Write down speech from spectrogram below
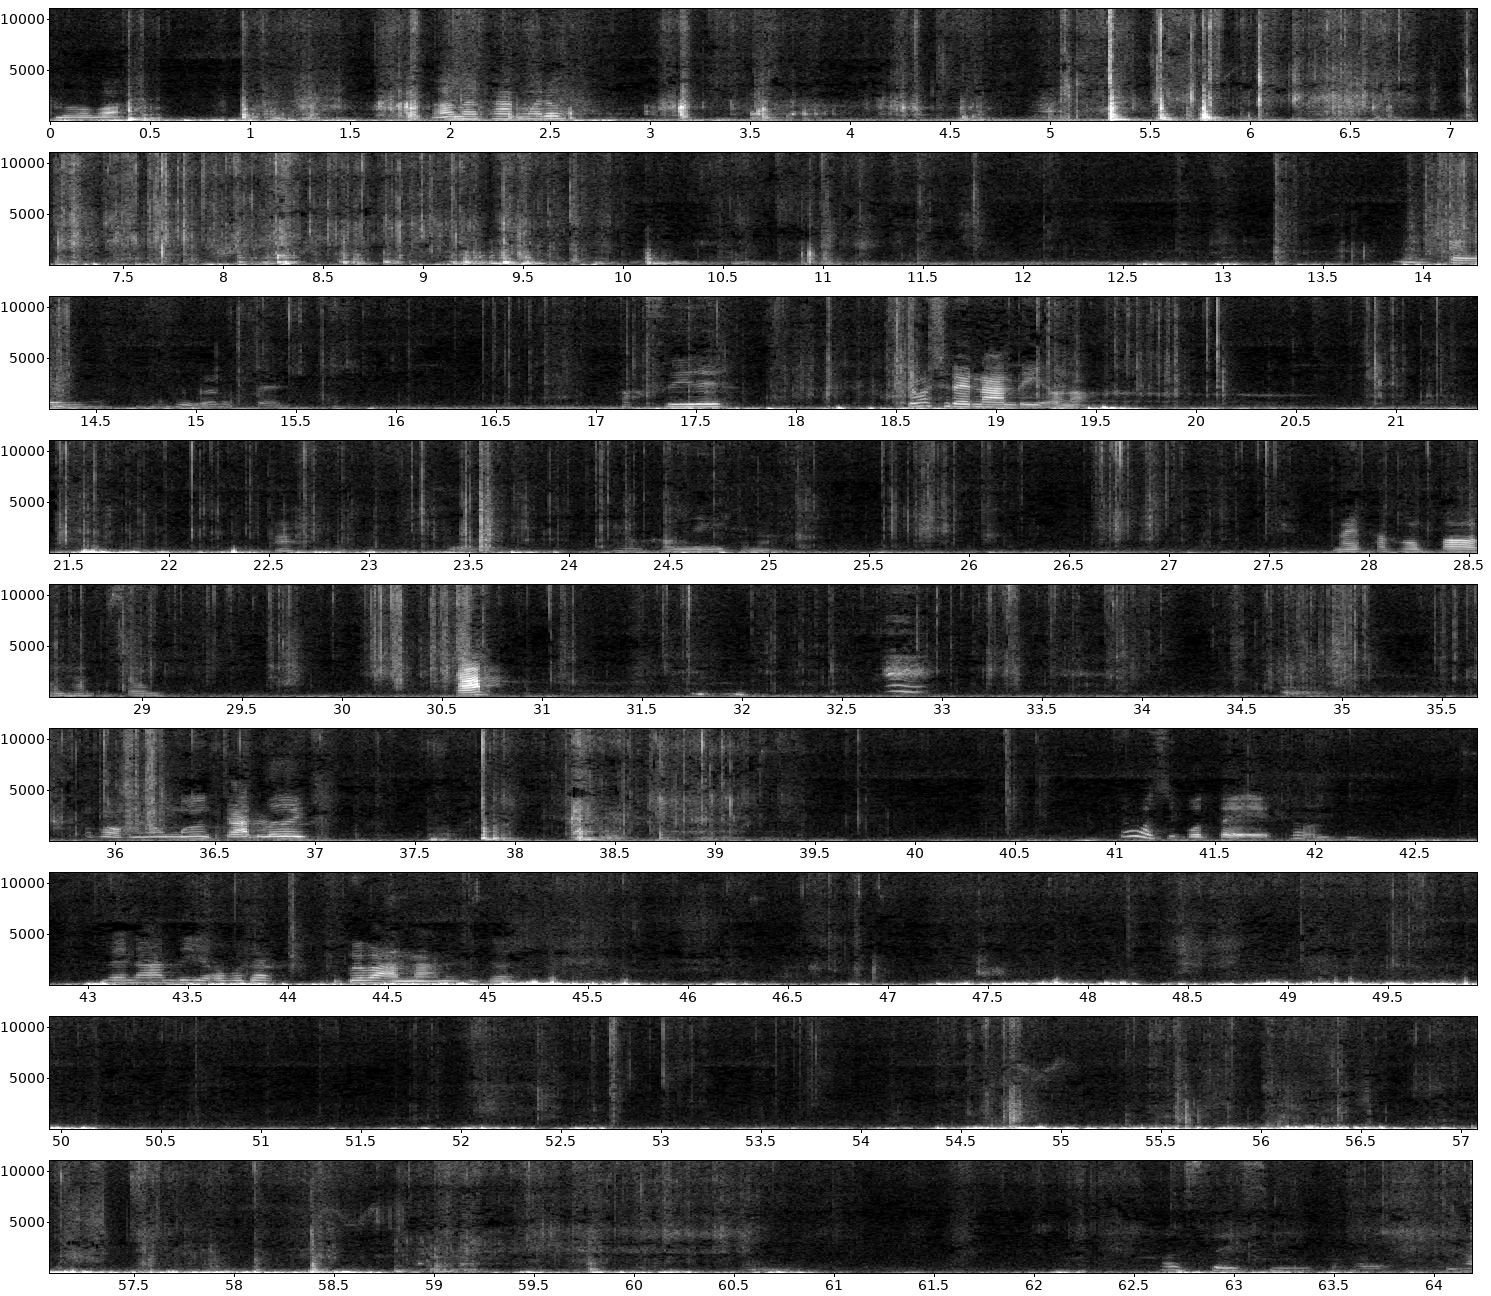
ดูบ่เอาในพักมาดูแตงปลูกได้ดอกแตงผักซีเลยก็ว่าจะได้ นานเดียวเนาะเอาเอาของดีขนาดในผักหอมป้อมทำผสมกัดเขาบอกให้น้องมือกัดเลยแต่ว่าสิบแตกเท่านั้นได้นานเดียวบ่จ้ะไปบ้านนาน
